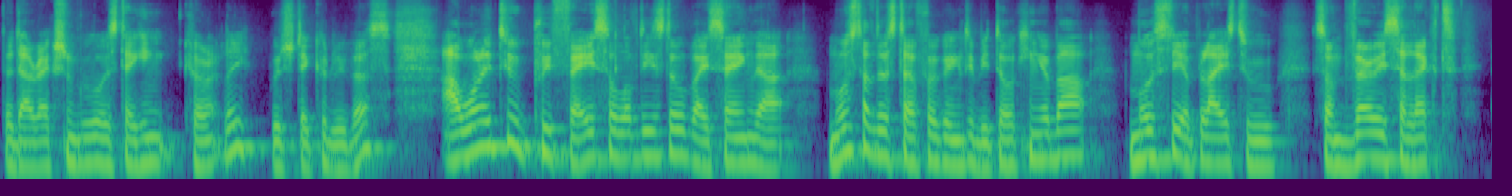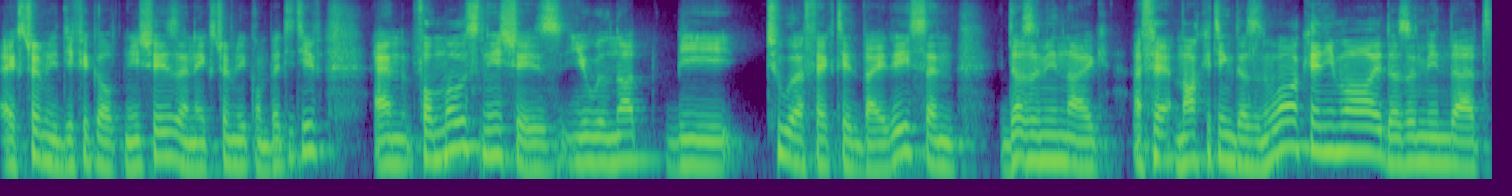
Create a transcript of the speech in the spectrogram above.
the direction Google is taking currently, which they could reverse. I wanted to preface all of these though by saying that most of the stuff we're going to be talking about mostly applies to some very select, extremely difficult niches and extremely competitive. And for most niches, you will not be too affected by this. And it doesn't mean like marketing doesn't work anymore. It doesn't mean that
